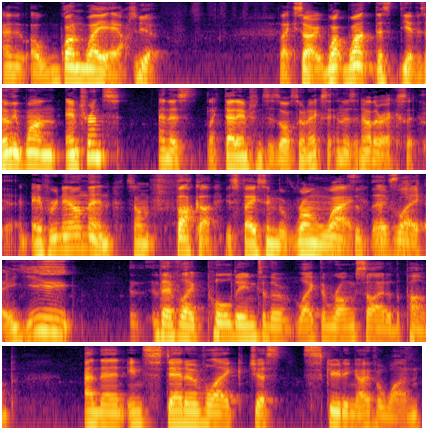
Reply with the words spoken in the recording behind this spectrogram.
and a one way out. Yeah. Like sorry, what one? There's yeah, there's only one entrance, and there's like that entrance is also an exit, and there's another exit. Yeah. And every now and then, some fucker is facing the wrong way. So they've, like, like- you? They've like pulled into the like the wrong side of the pump. And then instead of like just scooting over one,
